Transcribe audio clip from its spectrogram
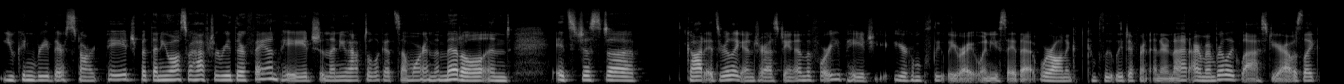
you can read their snark page, but then you also have to read their fan page and then you have to look at somewhere in the middle and it's just uh God, it's really interesting. And the For You page, you're completely right when you say that we're on a completely different internet. I remember like last year, I was like,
